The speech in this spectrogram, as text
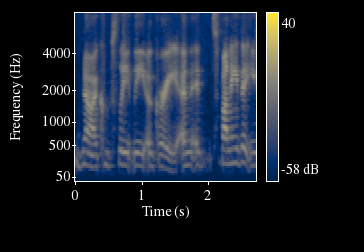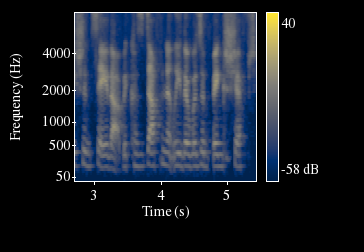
No, I completely agree. And it's funny that you should say that because definitely there was a big shift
